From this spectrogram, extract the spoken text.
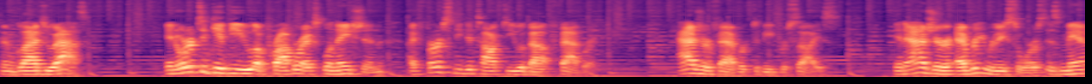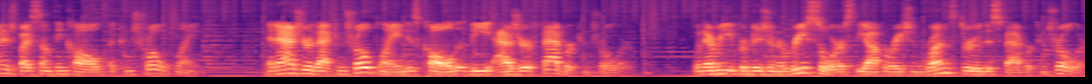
I'm glad you asked. In order to give you a proper explanation, I first need to talk to you about Fabric. Azure Fabric to be precise. In Azure, every resource is managed by something called a control plane. In Azure, that control plane is called the Azure Fabric Controller. Whenever you provision a resource, the operation runs through this Fabric Controller.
